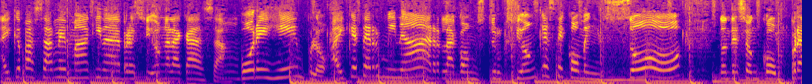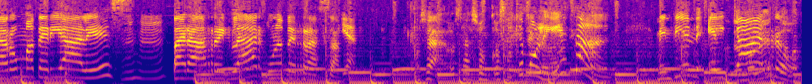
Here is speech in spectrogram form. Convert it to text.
hay que pasarle máquina de presión a la casa. Por ejemplo, hay que terminar la construcción que se comenzó, donde se compraron materiales para arreglar una terraza. O sea, o sea, son cosas que molestan. ¿Me entiendes? El carro.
